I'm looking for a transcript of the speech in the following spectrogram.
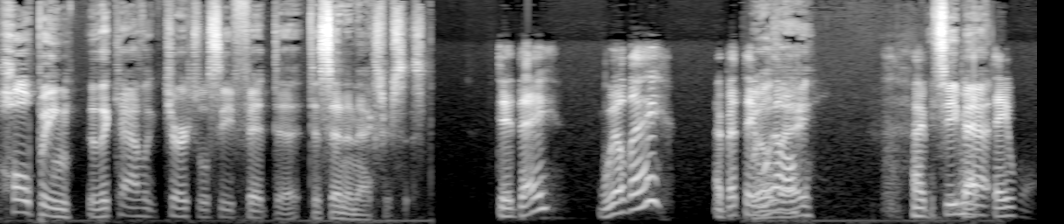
hoping that the Catholic Church will see fit to, to send an exorcist. Did they? Will they? I bet they will. will they? I see, bet Matt, they will.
